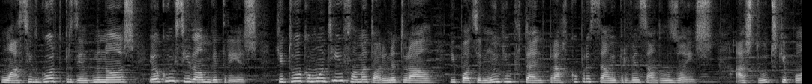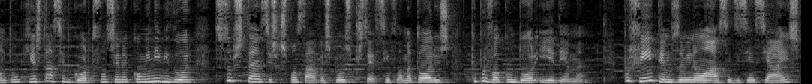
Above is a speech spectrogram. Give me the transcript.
Um ácido gordo presente na noz é o conhecido ômega 3, que atua como anti-inflamatório natural e pode ser muito importante para a recuperação e prevenção de lesões. Há estudos que apontam que este ácido gordo funciona como inibidor de substâncias responsáveis pelos processos inflamatórios que provocam dor e edema. Por fim, temos os aminoácidos essenciais,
